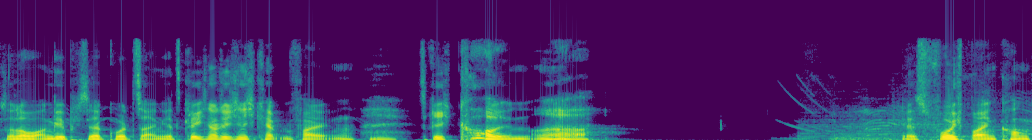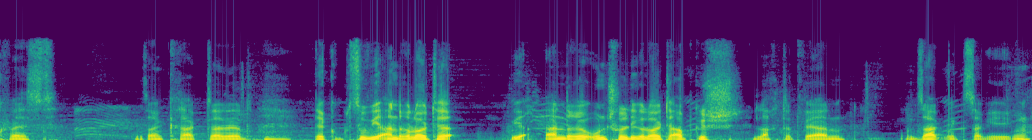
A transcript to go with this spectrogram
soll auch angeblich sehr kurz sein. Jetzt kriege ich natürlich nicht Captain Falken. Jetzt kriege ich Corin. Ah. Der ist furchtbar in Conquest. Sein Charakter, der, der guckt zu, wie andere Leute, wie andere unschuldige Leute abgeschlachtet werden. und sagt nichts dagegen.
